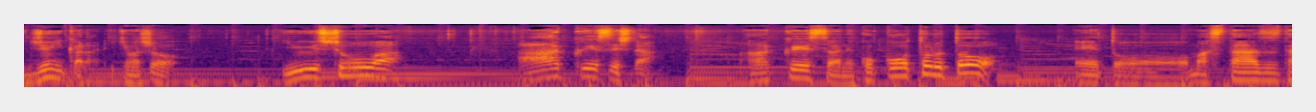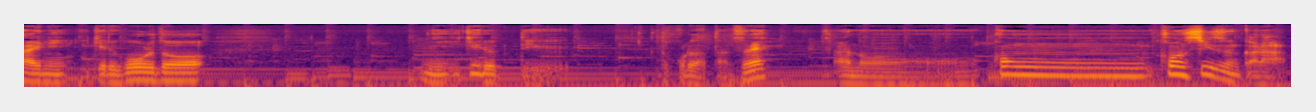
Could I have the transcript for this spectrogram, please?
順位からいきましょう優勝はアークエスでした。アークエスはね、ここを取ると、えっ、ー、と、まあ、スターズ隊に行ける、ゴールドに行けるっていうところだったんですね。あのー、今、今シーズンから、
